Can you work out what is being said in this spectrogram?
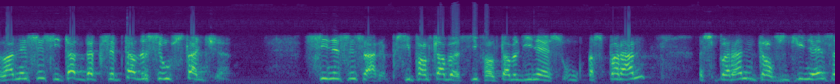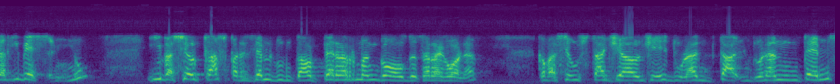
la necessitat d'acceptar de ser hostatge, si necessari. Si faltava, si faltava diners, esperant, esperant que els diners arribessin, no? i va ser el cas, per exemple, d'un tal Pere Armengol de Tarragona, que va ser hostatge a Alger durant, durant un temps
